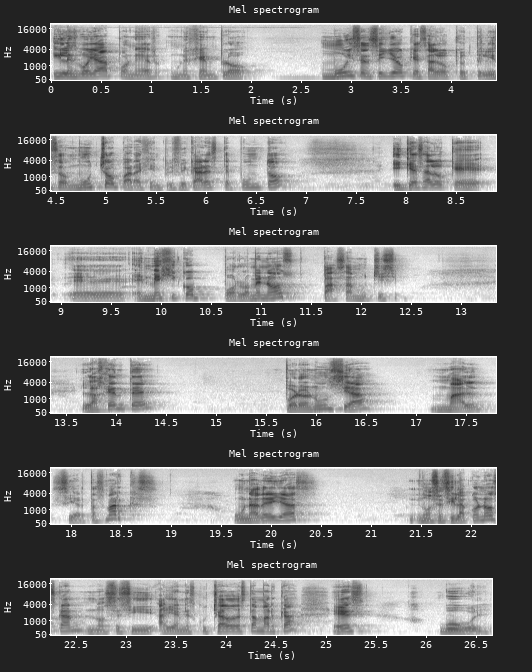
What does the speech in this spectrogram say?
Y les voy a poner un ejemplo muy sencillo que es algo que utilizo mucho para ejemplificar este punto y que es algo que eh, en México por lo menos pasa muchísimo. La gente pronuncia mal ciertas marcas. Una de ellas no sé si la conozcan, no sé si hayan escuchado de esta marca, es Google.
